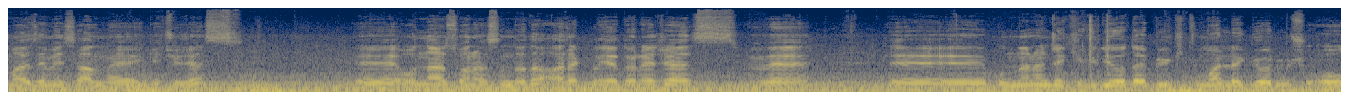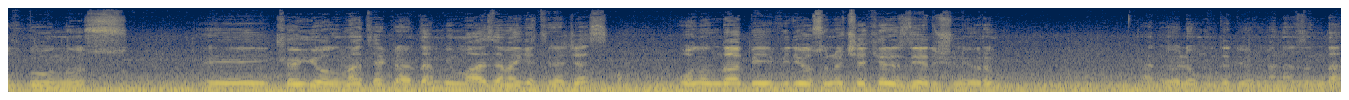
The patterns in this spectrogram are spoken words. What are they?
malzemesi almaya geçeceğiz. Ee, ondan sonrasında da Araklı'ya döneceğiz ve e, bundan önceki videoda büyük ihtimalle görmüş olduğunuz e, köy yoluna tekrardan bir malzeme getireceğiz. Onun da bir videosunu çekeriz diye düşünüyorum. Yani öyle umut ediyorum en azından.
